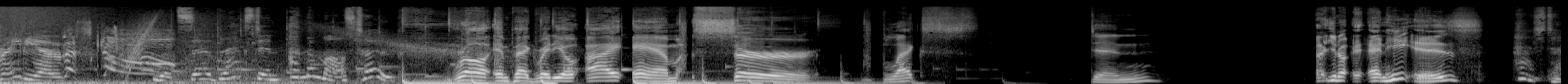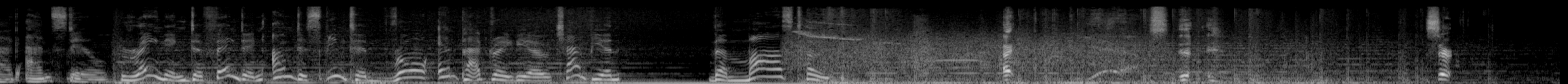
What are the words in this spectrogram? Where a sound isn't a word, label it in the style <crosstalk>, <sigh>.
Impact Radio. Let's go! With Sir Blackston and the Masked Hope. Raw Impact Radio. I am Sir Blackston. Uh, you know, and he is. Hashtag and still. Reigning, defending, undisputed Raw Impact Radio champion, the Masked Hope. I, S- uh, sir,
